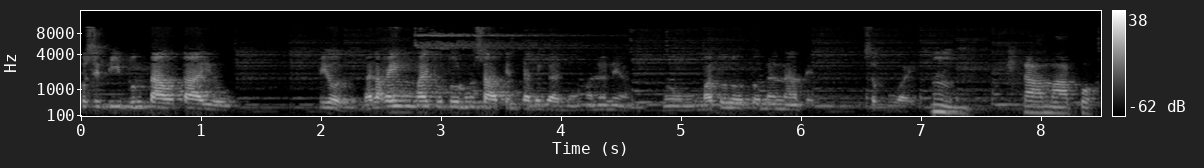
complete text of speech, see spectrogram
positibong tao tayo, yun, malaking may tutulong sa atin talaga nung ano na yun, nung matutunan natin sa buhay. Mm. Tama po.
